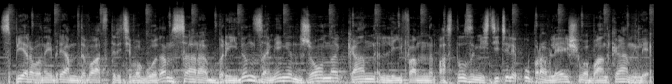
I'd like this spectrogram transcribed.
С 1 ноября 2023 года Сара Бриден заменит Джона Кан Лифа на посту заместителя управляющего Банка Англии.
